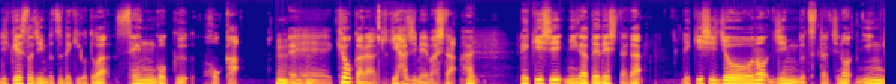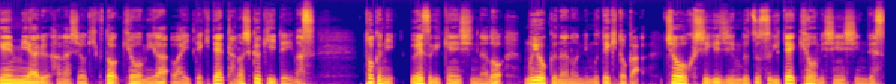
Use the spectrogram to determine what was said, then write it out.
リクエスト人物出来事は戦国ほか、うんうんうん。えー今日から聞き始めました。はい歴史苦手でしたが歴史上の人物たちの人間味ある話を聞くと興味が湧いてきて楽しく聞いています。特に上杉謙信など無欲なのに無敵とか超不思議人物すぎて興味津々です。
